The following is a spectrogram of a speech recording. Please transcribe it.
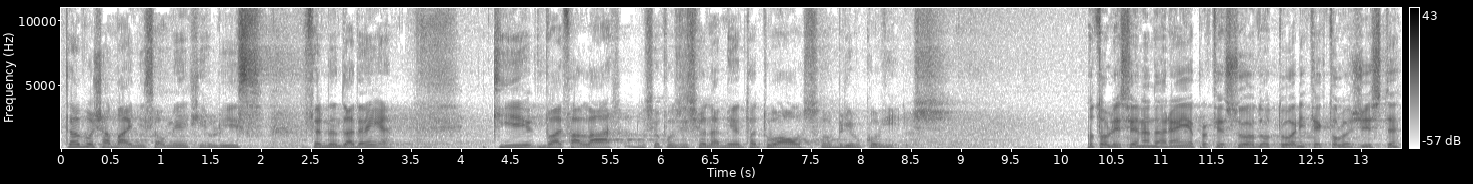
Então, eu vou chamar inicialmente o Luiz Fernando Aranha, que vai falar do seu posicionamento atual sobre o Covid. Dr. Luiz Fernando Aranha, professor, doutor, infectologista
